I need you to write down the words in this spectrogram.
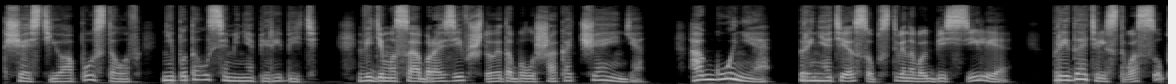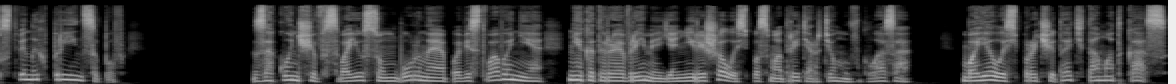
К счастью, Апостолов не пытался меня перебить. видимо, сообразив, что это был шаг отчаяния. Агония, принятие собственного бессилия, предательство собственных принципов. Закончив свое сумбурное повествование, некоторое время я не решалась посмотреть Артему в глаза. Боялась прочитать там отказ.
